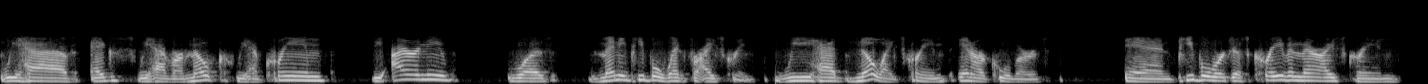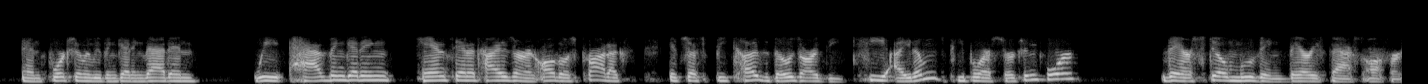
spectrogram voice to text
We have eggs, we have our milk, we have cream. The irony was many people went for ice cream. We had no ice cream in our coolers, and people were just craving their ice cream. And fortunately, we've been getting that in. We have been getting hand sanitizer and all those products. It's just because those are the key items people are searching for, they are still moving very fast off our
